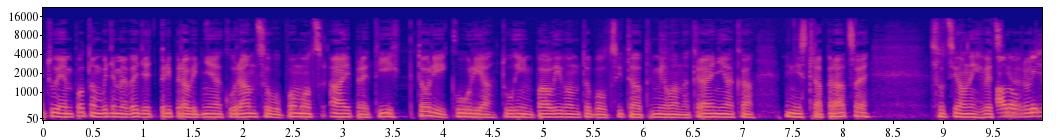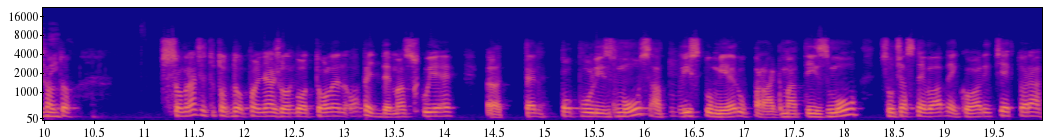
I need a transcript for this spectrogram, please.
citujem, potom budeme vedieť pripraviť nejakú rámcovú pomoc aj pre tých, ktorí kúria tuhým palivom. To bol citát Milana Krajniaka, ministra práce, sociálnych vecí ano, a rodiny. Michal, to, som rád, že toto doplňaš, lebo to len opäť demaskuje e, ten populizmus a tú istú mieru pragmatizmu súčasnej vládnej koalície, ktorá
